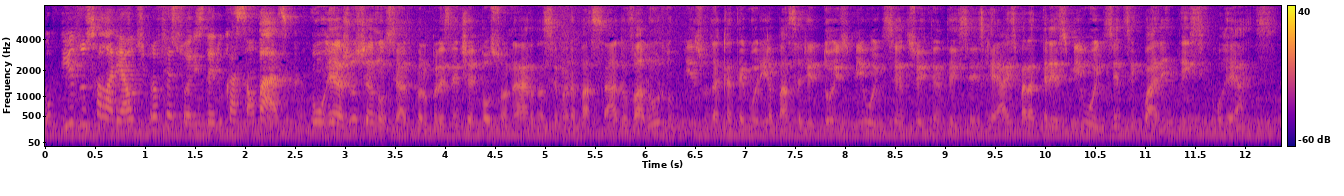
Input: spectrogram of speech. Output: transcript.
o piso salarial dos professores da educação básica. Com o reajuste anunciado pelo presidente Jair Bolsonaro na semana passada, o valor do piso da categoria passa de R$ 2.886 para R$ 3.845.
